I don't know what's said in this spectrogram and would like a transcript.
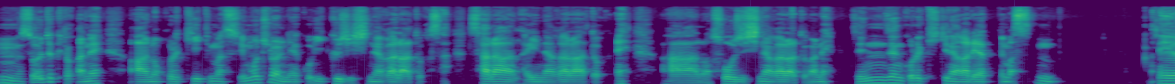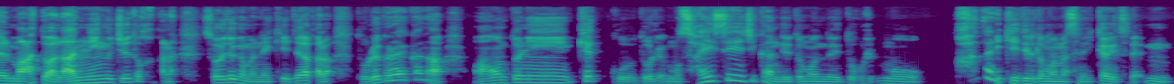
うん、そういう時とかね、あの、これ聞いてますし、もちろんね、こう、育児しながらとかさ、皿洗いながらとかね、あの、掃除しながらとかね、全然これ聞きながらやってます。うん。ええ、まあ、あとはランニング中とかかな。そういう時もね、聞いて、だから、どれくらいかな、まあ、ほんとに結構どれもう再生時間で言うと思うんで、どれもうかなり聞いてると思いますね、1ヶ月で。うん。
